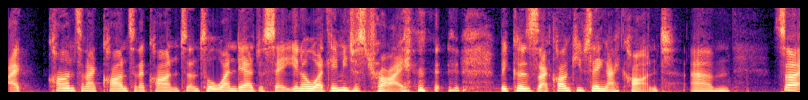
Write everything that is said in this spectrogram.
I can't and I can't and I can't until one day I just say you know what let me just try because I can't keep saying I can't. Um, so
